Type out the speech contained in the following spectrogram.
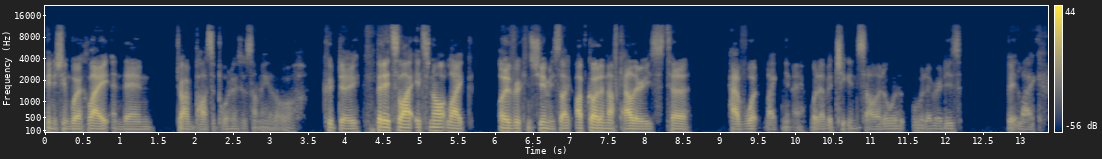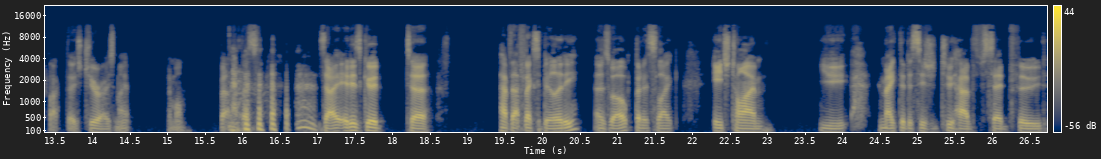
finishing work late and then driving past the porters or something. Oh, could do. But it's like, it's not like over consuming. It's like I've got enough calories to have what, like, you know, whatever chicken salad or, or whatever it is. bit like fuck those churros, mate. Come on, but that's so it is good to have that flexibility as well. But it's like each time you make the decision to have said food,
